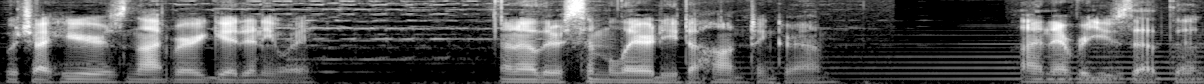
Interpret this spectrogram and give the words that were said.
which I hear is not very good anyway. I know there's similarity to Haunting Ground. I never used that then.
